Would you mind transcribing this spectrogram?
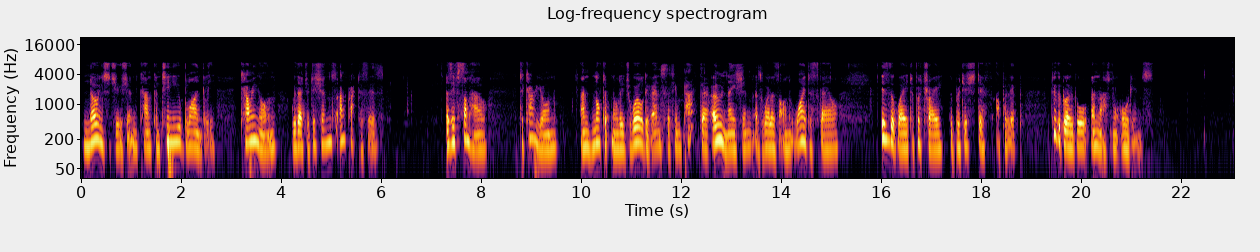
no institution can continue blindly carrying on with their traditions and practices as if somehow to carry on and not acknowledge world events that impact their own nation as well as on a wider scale is the way to portray the British stiff upper lip to the global and national audience.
